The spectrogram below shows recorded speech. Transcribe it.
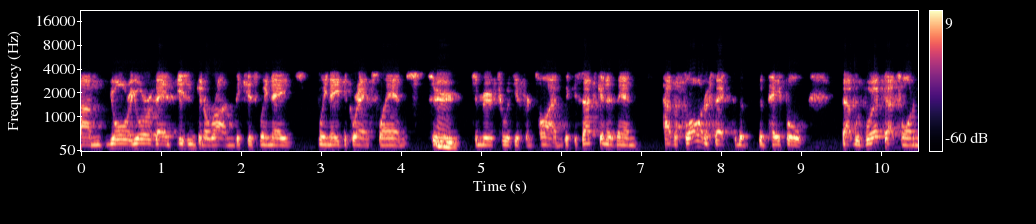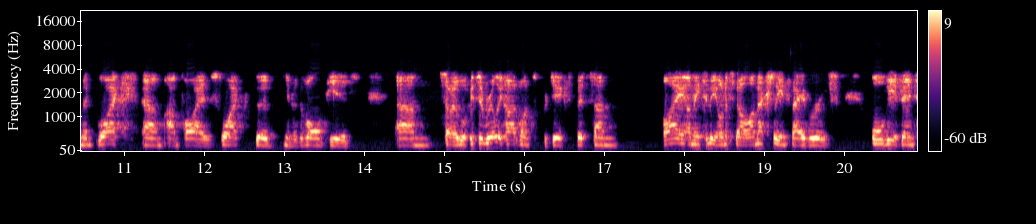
Um, your your event isn't going to run because we need we need the Grand Slams to Mm. to move to a different time because that's going to then have a flow-on effect to the, the people that would work that tournament, like um, umpires, like the you know the volunteers. Um, so look, it's a really hard one to predict, but um, I I mean to be honest, Val, I'm actually in favour of all the events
